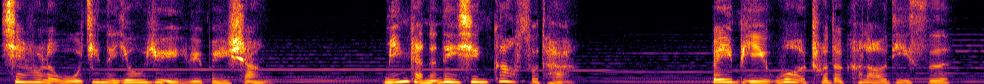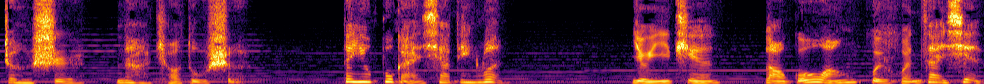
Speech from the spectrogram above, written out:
陷入了无尽的忧郁与悲伤，敏感的内心告诉他，卑鄙龌龊的克劳蒂斯正是那条毒蛇，但又不敢下定论。有一天，老国王鬼魂再现。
